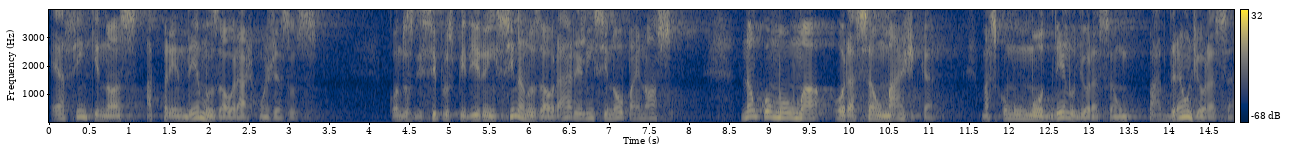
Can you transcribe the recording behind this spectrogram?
É assim que nós aprendemos a orar com Jesus. Quando os discípulos pediram, ensina-nos a orar, ele ensinou o Pai Nosso. Não como uma oração mágica, mas como um modelo de oração, um padrão de oração.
